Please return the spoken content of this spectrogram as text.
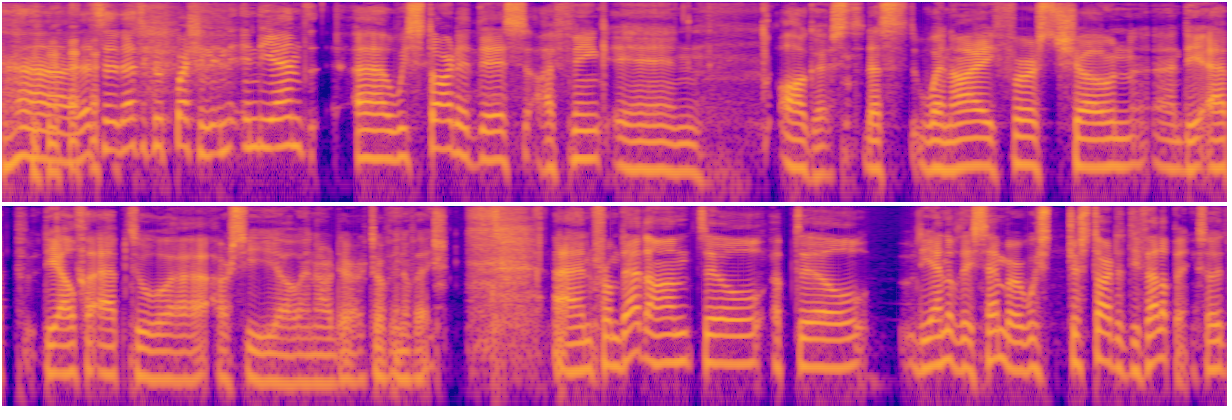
uh, that's a that's a good question. In in the end, uh, we started this. I think in August. That's when I first shown uh, the app, the Alpha app, to uh, our CEO and our director of innovation. And from that on till up till the end of December, we just started developing. So it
